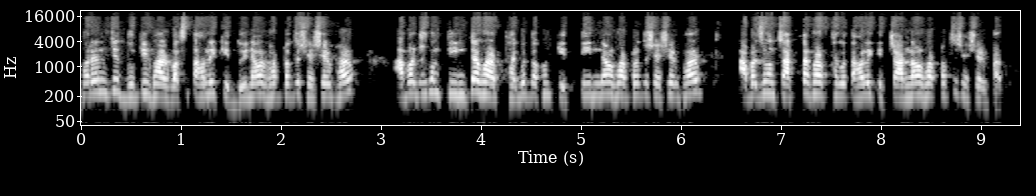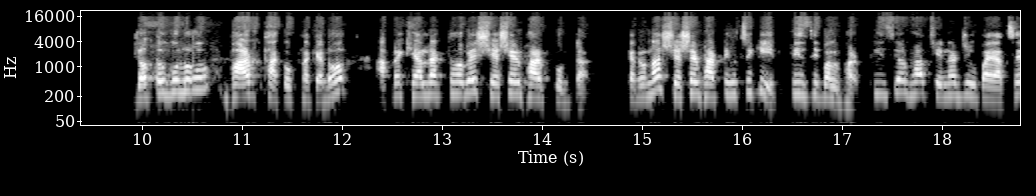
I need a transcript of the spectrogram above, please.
ধরেন যে দুটি ভার্ব আছে, তাহলে কি দুই নম্বর ভার্বটা হচ্ছে শেষের ভার্ব আবার যখন তিনটা ভার্ব থাকবে তখন কি তিন নম্বর ভার্বটা হচ্ছে শেষের ভার্ব আবার যখন চারটা ভার্ব থাকবে তাহলে কি চার নম্বর ভার্বটা হচ্ছে শেষের ভার্ব যতগুলো ভার্ব থাকুক না কেন আপনার খেয়াল রাখতে হবে শেষের ভার্ব কোনটা। কেননা শেষের ভার্বটি হচ্ছে কি? প্রিন্সিপাল ভার্ব প্রিন্সিপাল ভার্ব চেনার যে উপায় আছে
